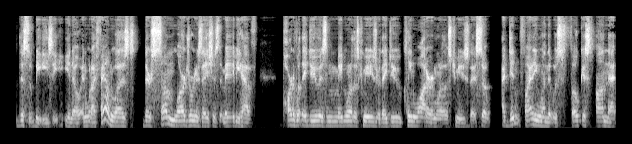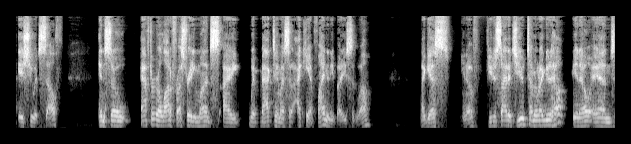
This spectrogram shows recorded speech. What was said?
this would be easy, you know. And what I found was there's some large organizations that maybe have part of what they do is in maybe one of those communities, or they do clean water in one of those communities. So I didn't find anyone that was focused on that issue itself. And so after a lot of frustrating months, I went back to him. I said, I can't find anybody. He said, Well, I guess you know, if you decide it's you, tell me what I can do to help, you know, and,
